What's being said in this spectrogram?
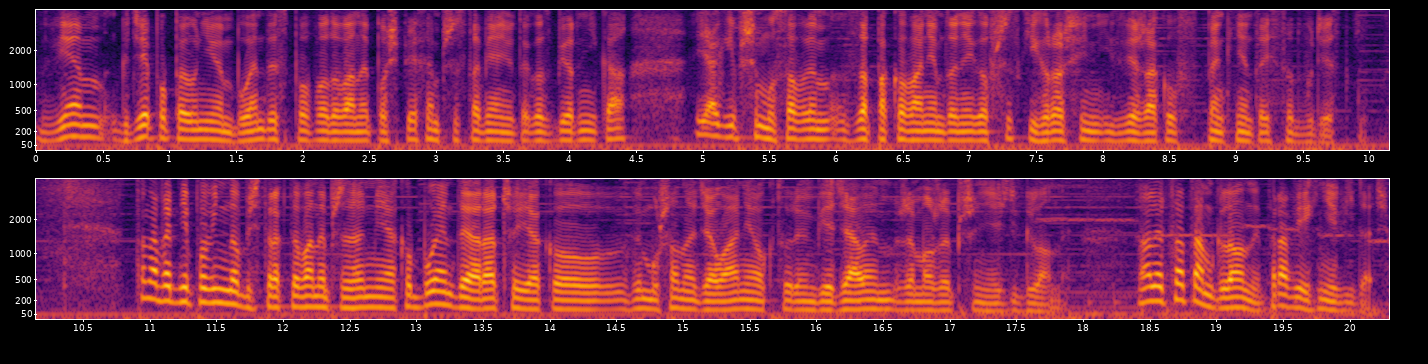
Wiem, gdzie popełniłem błędy spowodowane pośpiechem przy stawianiu tego zbiornika, jak i przymusowym zapakowaniem do niego wszystkich roślin i zwierzaków z pękniętej 120. To nawet nie powinno być traktowane przeze mnie jako błędy, a raczej jako wymuszone działanie, o którym wiedziałem, że może przynieść glony. Ale co tam glony, prawie ich nie widać.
